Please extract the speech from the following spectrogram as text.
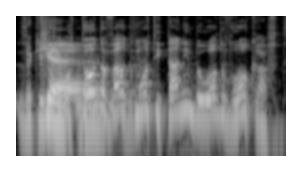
זה כאילו כן. אותו דבר כמו הטיטנים ב World of Warcraft.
